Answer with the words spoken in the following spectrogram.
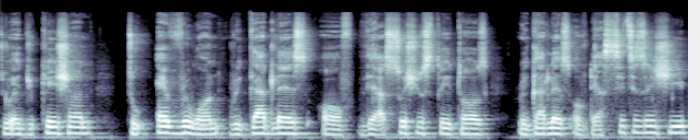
to education to everyone regardless of their social status, regardless of their citizenship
